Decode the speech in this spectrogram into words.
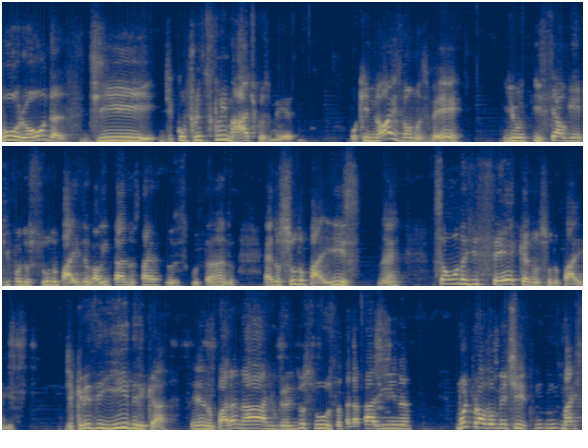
por ondas de, de conflitos climáticos mesmo. O que nós vamos ver, e, o, e se alguém aqui for do sul do país, ou alguém está nos, tá nos escutando, é do sul do país, né? São ondas de seca no sul do país, de crise hídrica né, no Paraná, Rio Grande do Sul, Santa Catarina, muito provavelmente mais,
